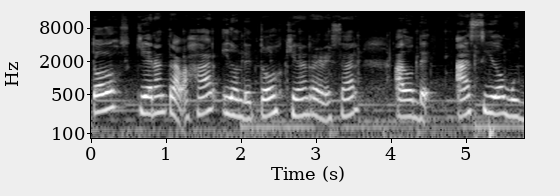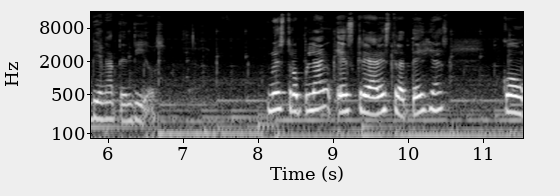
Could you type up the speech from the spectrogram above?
todos quieran trabajar y donde todos quieran regresar a donde ha sido muy bien atendidos. Nuestro plan es crear estrategias con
